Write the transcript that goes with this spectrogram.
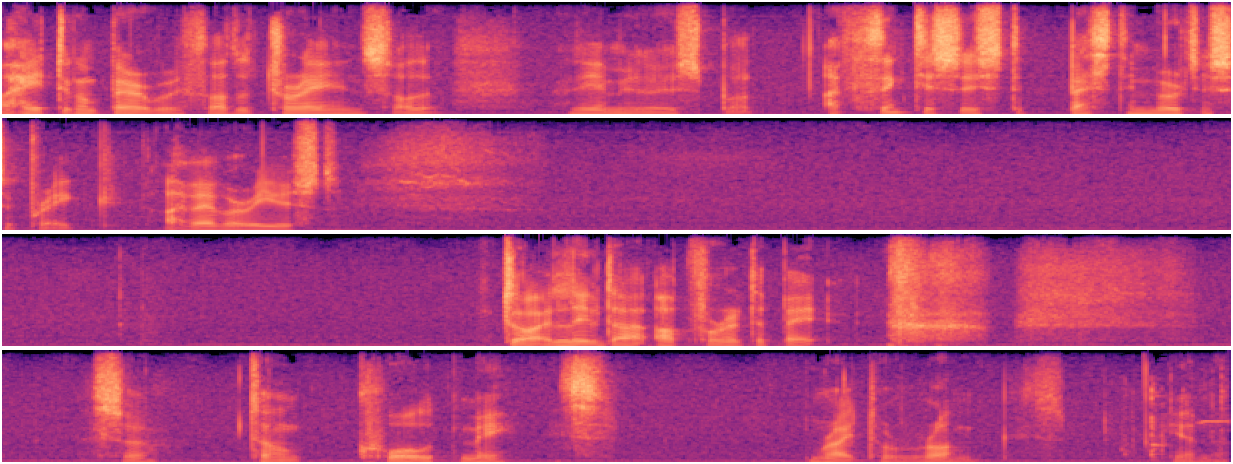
I hate to compare with other trains, other the emulators, but I think this is the best emergency brake I've ever used. So I leave that up for a debate. so don't quote me. It's right or wrong. It's, you know.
